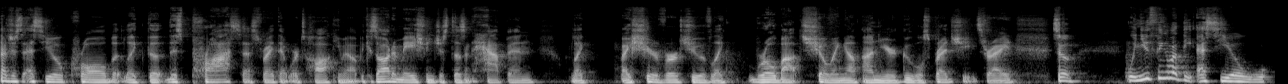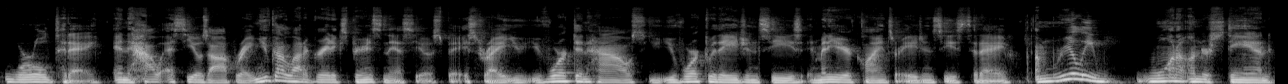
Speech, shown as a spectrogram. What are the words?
not just SEO crawl, but like the this process, right, that we're talking about. Because automation just doesn't happen like by sheer virtue of like robots showing up on your Google spreadsheets, right? So when you think about the SEO world today and how SEOs operate, and you've got a lot of great experience in the SEO space, right? You, have worked in house, you, have worked with agencies, and many of your clients are agencies today. I'm really want to understand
